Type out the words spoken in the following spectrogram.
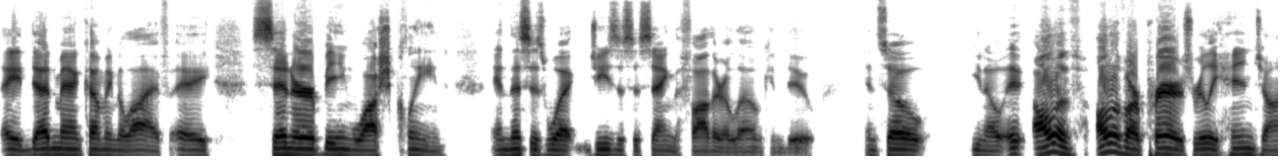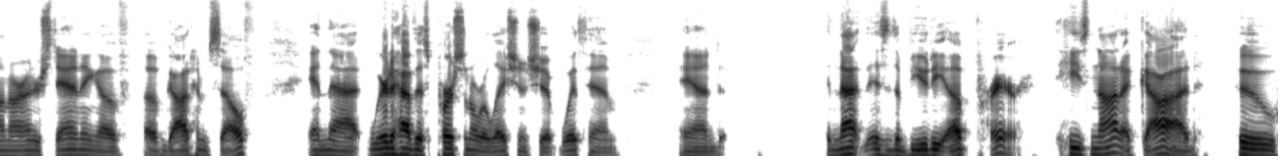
a dead man coming to life, a sinner being washed clean. And this is what Jesus is saying the Father alone can do. And so you know it, all of all of our prayers really hinge on our understanding of of god himself and that we're to have this personal relationship with him. And and that is the beauty of prayer. He's not a god who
